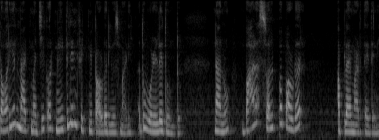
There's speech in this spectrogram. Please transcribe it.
L'Oreal matte magic or Maybelline fit me powder use ಮಾಡಿ. ಅದು ಒಳ್ಳೆಯದುಂಟು ನಾನು ಭಾಳ ಸ್ವಲ್ಪ ಪೌಡರ್ ಅಪ್ಲೈ ಮಾಡ್ತಾ ಇದ್ದೀನಿ.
